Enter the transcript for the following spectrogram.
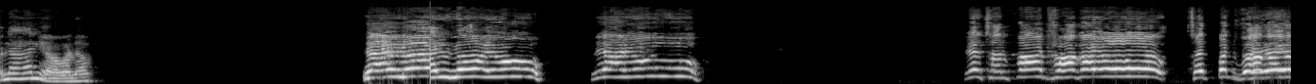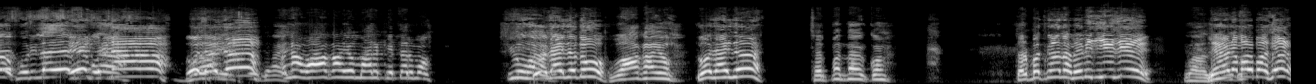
એટલે આ નહીં અવાજ આવ આયુ લો આયુ લો આયુ એ આયુ એ સરપંચ વાઘ આયો સરપંચ વાઘ આયો એ જાય છે અને વાઘ આયો મારા ખેતરમાં તો જાય છે તું વાઘ આયો તો જાય છે સરપંચ ના કોણ સરપંચ કણા તમે બી જઈએ છીએ લે હેડ પાછળ.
